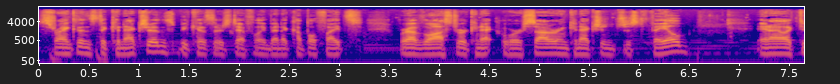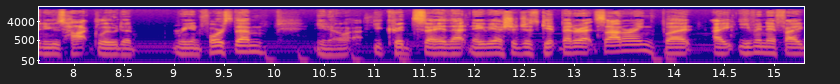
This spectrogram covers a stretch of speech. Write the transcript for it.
strengthens the connections because there's definitely been a couple fights where I've lost where connect where soldering connections just failed and I like to use hot glue to reinforce them. You know, you could say that maybe I should just get better at soldering, but I even if I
